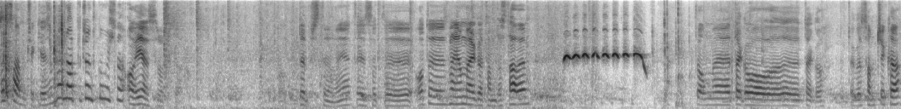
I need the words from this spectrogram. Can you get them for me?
To samczyk jest, bo na początku myślałem, o jest sroczka. Te pstryny, nie? To jest od, e, od znajomego tam dostałem. Tą, e, tego, e, tego, tego samczyka.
